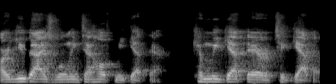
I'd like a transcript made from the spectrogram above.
Are you guys willing to help me get there? Can we get there together?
